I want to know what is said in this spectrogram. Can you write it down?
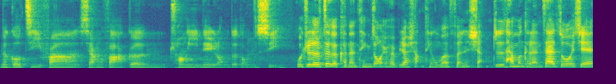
能够激发想法跟创意内容的东西。我觉得这个可能听众也会比较想听我们分享，就是他们可能在做一些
